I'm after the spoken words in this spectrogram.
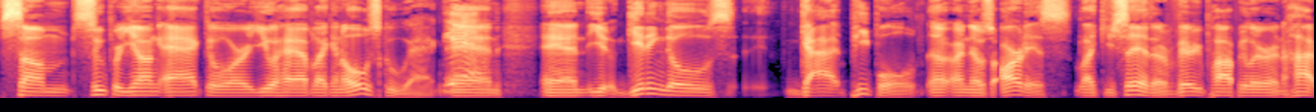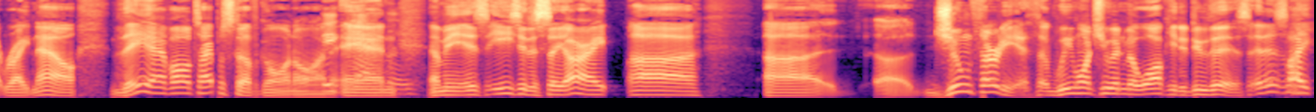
some super young act or you have like an old school act, Yeah. and and you know getting those guy people uh, and those artists like you said are very popular and hot right now they have all type of stuff going on and i mean it's easy to say all right uh uh uh, June 30th, we want you in Milwaukee to do this. And it's like,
